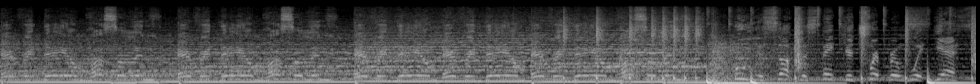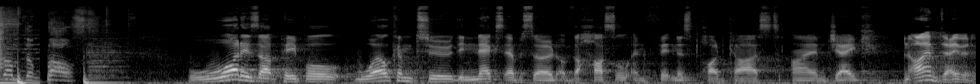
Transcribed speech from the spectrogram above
Every day I'm hustling. Every day I'm hustling. Every day I'm, every day I'm, every day I'm hustling. Who you suckers think you're tripping with? Yes, I'm the boss. What is up, people? Welcome to the next episode of the Hustle and Fitness Podcast. I am Jake. And I am David,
